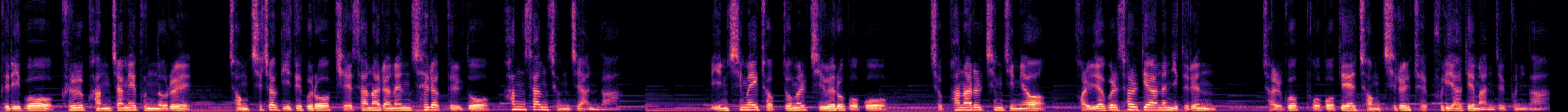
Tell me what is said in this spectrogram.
그리고 그 광장의 분노를 정치적 이득으로 계산하려는 세력들도 항상 존재한다. 민심의 격동을 기회로 보고 주 하나를 챙기며 권력을 설계하는 이들은 결국 보복의 정치를 되풀이하게 만들 뿐이다.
